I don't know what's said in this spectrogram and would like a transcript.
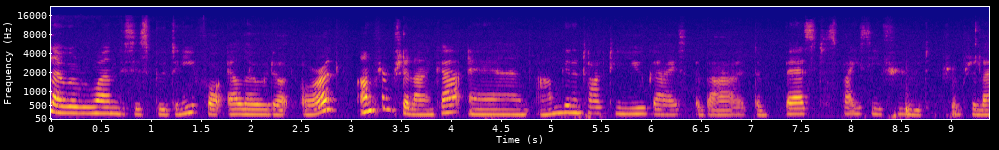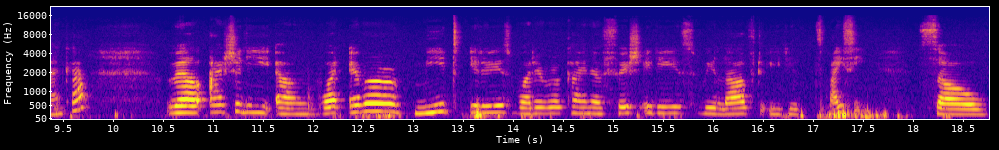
Hello everyone, this is Buddhini for elllo.org. I'm from Sri Lanka and I'm gonna talk to you guys about the best spicy food from Sri Lanka. Well, actually, um, whatever meat it is, whatever kind of fish it is, we love to eat it spicy. So,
